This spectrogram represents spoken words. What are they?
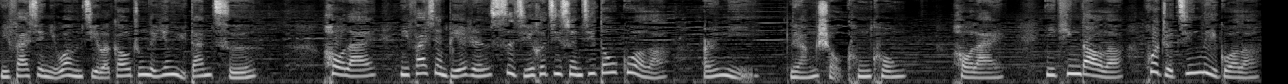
你发现你忘记了高中的英语单词。后来你发现别人四级和计算机都过了，而你两手空空。后来你听到了或者经历过了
